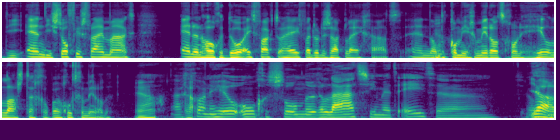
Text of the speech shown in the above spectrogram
die en die stofjes vrijmaakt en een hoge dooreetfactor heeft, waardoor de zak leeg gaat. En dan Ja. kom je gemiddeld gewoon heel lastig op een goed gemiddelde. Ja. Eigenlijk gewoon een heel ongezonde relatie met eten. Ja,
